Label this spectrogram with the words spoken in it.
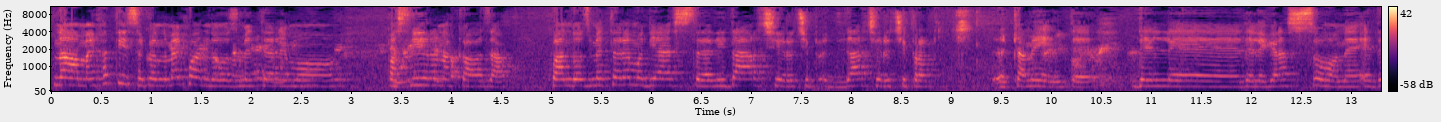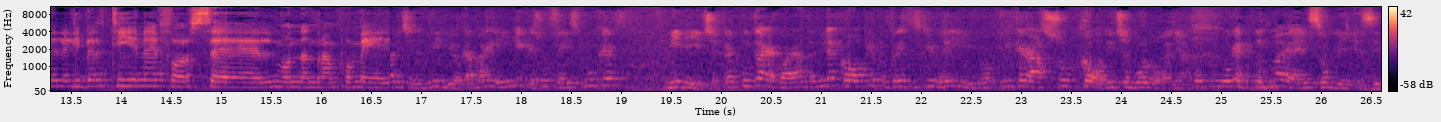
No, ma infatti secondo me quando smetteremo, posso dire una cosa, quando smetteremo di essere, di darci, recipro- di darci reciprocamente delle, delle grassone e delle libertine, forse il mondo andrà un po' meglio. C'è Livio Camaringhi che su Facebook mi dice per puntare a 40.000 copie potresti scrivere il libro Il grasso codice Bologna oppure un Marelso Besi.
